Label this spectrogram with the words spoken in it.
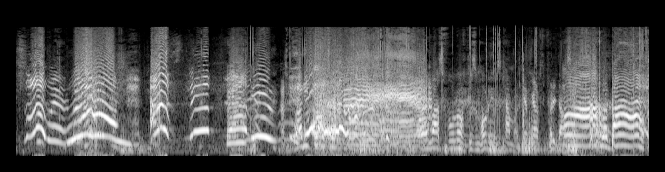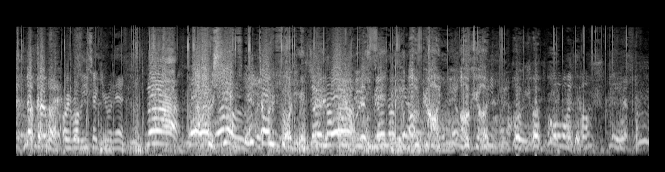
Somewhere! Ah, ah! oh, that's Paddy Oh, I must fall off because I'm holding this camera. Okay, I'm gonna have to put it down. Bye bye. No. Oh, Robbie, you take your run in. Oh shit! Don't fucking No, no, no, no, no, no. Oh god! Oh, oh god! Oh god! Oh my god!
